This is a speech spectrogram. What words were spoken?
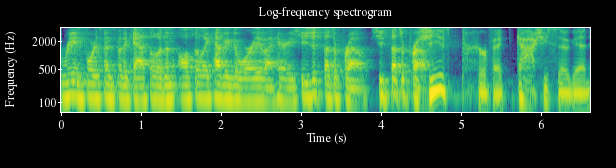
reinforcements for the castle and then also like having to worry about Harry. She's just such a pro. She's such a pro. She's perfect. Gosh, she's so good.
